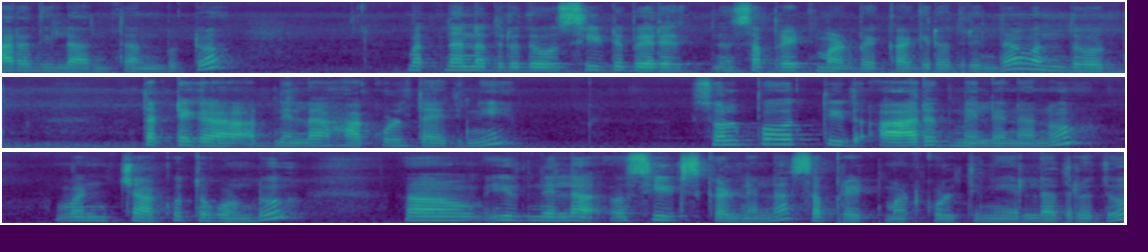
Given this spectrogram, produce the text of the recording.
ಆರೋದಿಲ್ಲ ಅಂತ ಅಂದ್ಬಿಟ್ಟು. ಮತ್ತು ನಾನು ಅದರದ್ದು ಸೀಡ್ ಬೇರೆ ಸಪ್ರೇಟ್ ಮಾಡಬೇಕಾಗಿರೋದ್ರಿಂದ ಒಂದು ತಟ್ಟೆಗೆ ಅದನ್ನೆಲ್ಲ ಹಾಕ್ಕೊಳ್ತಾ ಇದ್ದೀನಿ. ಸ್ವಲ್ಪ ಹೊತ್ತು ಇದು ಆರಿದ್ಮೇಲೆ ನಾನು ಒಂದು ಚಾಕು ತಗೊಂಡು ಇದನ್ನೆಲ್ಲ ಸೀಡ್ಸ್ಗಳನ್ನೆಲ್ಲ ಸಪ್ರೇಟ್ ಮಾಡ್ಕೊಳ್ತೀನಿ ಎಲ್ಲದರದ್ದು.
